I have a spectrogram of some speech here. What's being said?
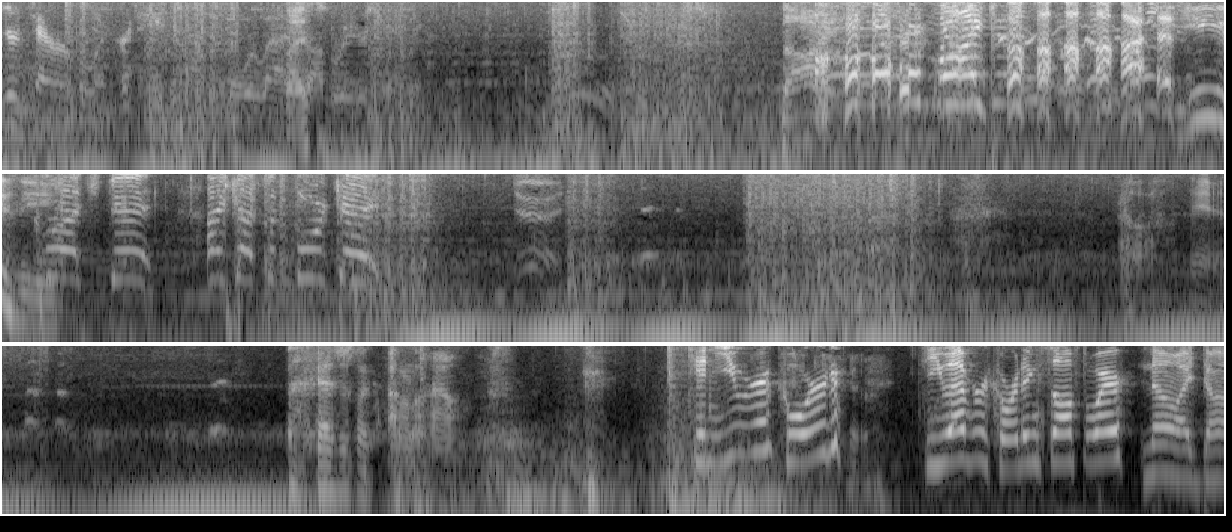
You're terrible at grenades. Four last Nice. operators standing. Nice! Oh my god! Easy! Watched it! I got some 4K! Dude. Oh, man. Guy's just like, I don't know how. Can you record? Do you have recording software? No, I don't.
